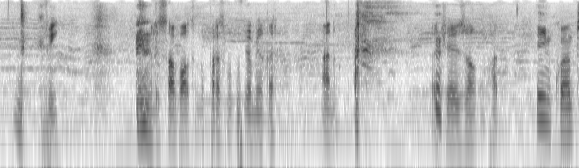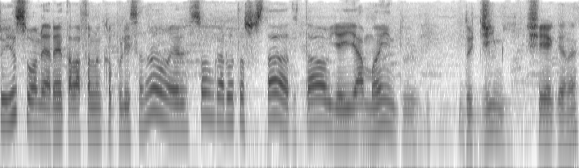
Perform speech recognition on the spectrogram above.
Enfim. Ele só volta no próximo filme agora. Ah não. É Jason. Enquanto isso, o Homem-Aranha tá lá falando com a polícia, não, ele é só um garoto assustado e tal. E aí a mãe do, do Jimmy chega, né?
